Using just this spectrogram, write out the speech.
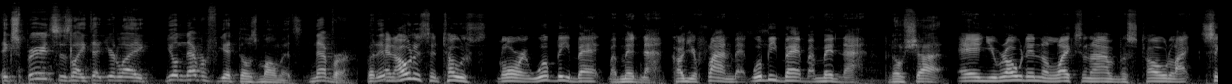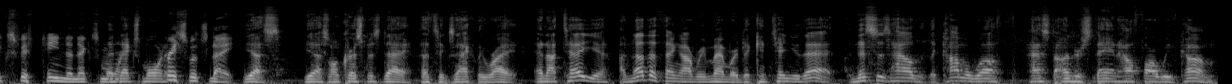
experiences like that, you're like, you'll never forget those moments, never. But it And Otis had told Glory, we'll be back by midnight because you're flying back. We'll be back by midnight. no shot. And you rode into Lex and I was told like 6.15 the next morning. The next morning. Christmas Day. Yes, yes, on Christmas Day. That's exactly right. And I tell you, another thing I remember to continue that, and this is how the Commonwealth has to understand how far we've come.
